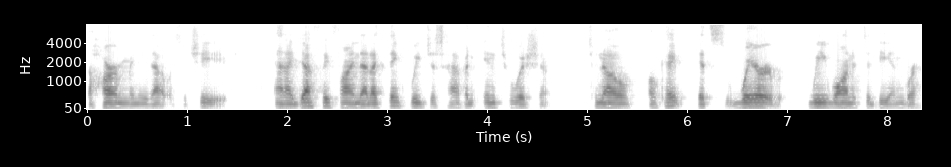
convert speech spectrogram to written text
the harmony that was achieved. And I definitely find that I think we just have an intuition to know, okay, it's where we want it to be and we're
